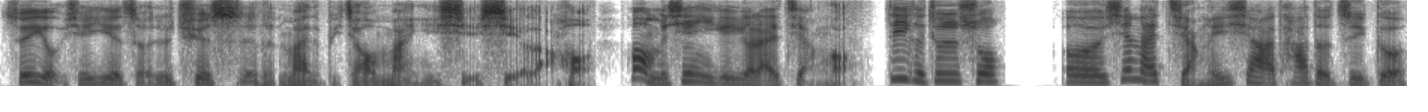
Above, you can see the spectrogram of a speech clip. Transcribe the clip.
所以有些业者就确实可能卖的比较慢一些些了哈。那我们先一个一个来讲哦。第一个就是说，呃，先来讲一下它的这个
